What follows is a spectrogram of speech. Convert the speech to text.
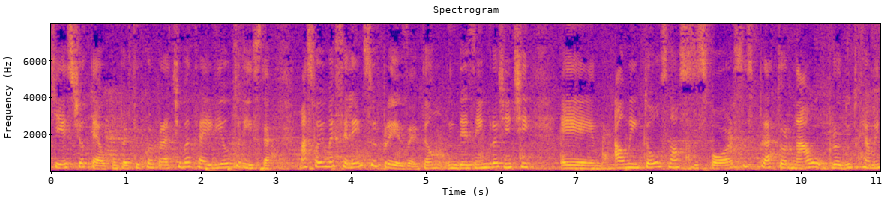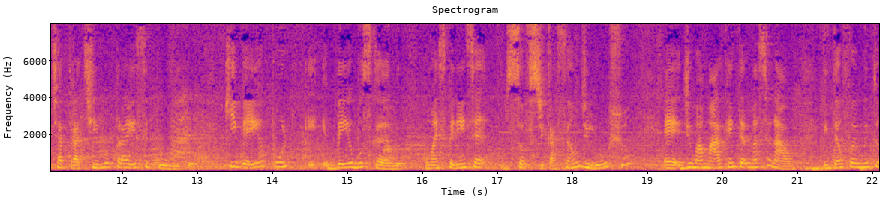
que este hotel com perfil corporativo atrairia o turista. Mas foi uma excelente surpresa. Então, em dezembro, a gente é, aumentou os nossos esforços para tornar o produto realmente atrativo para esse público que veio por veio buscando uma experiência de sofisticação, de luxo, é, de uma marca internacional. Então foi muito,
